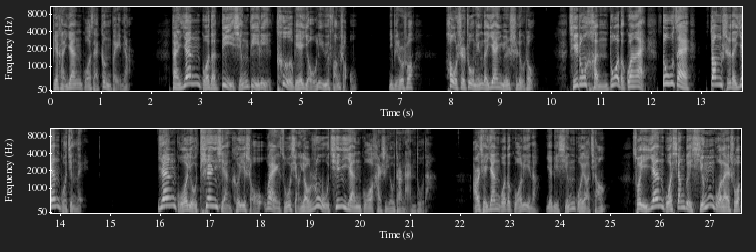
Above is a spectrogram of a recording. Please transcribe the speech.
别看燕国在更北面，但燕国的地形地利特别有利于防守。你比如说。后世著名的燕云十六州，其中很多的关隘都在当时的燕国境内。燕国有天险可以守，外族想要入侵燕国还是有点难度的。而且燕国的国力呢，也比邢国要强，所以燕国相对邢国来说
